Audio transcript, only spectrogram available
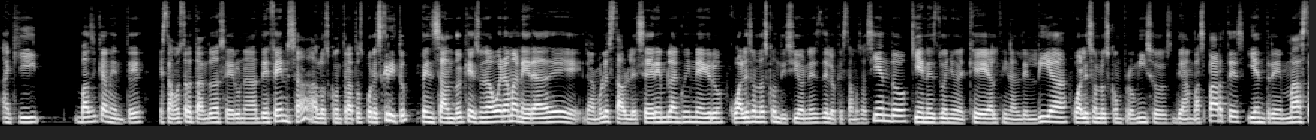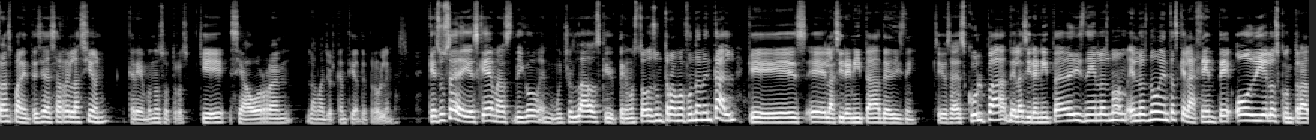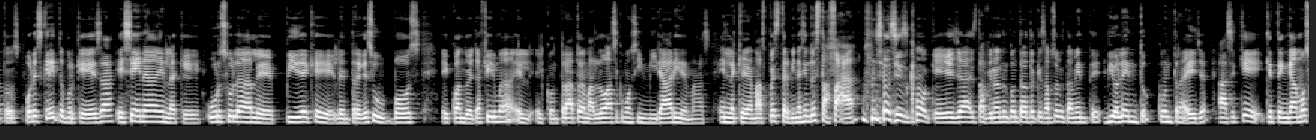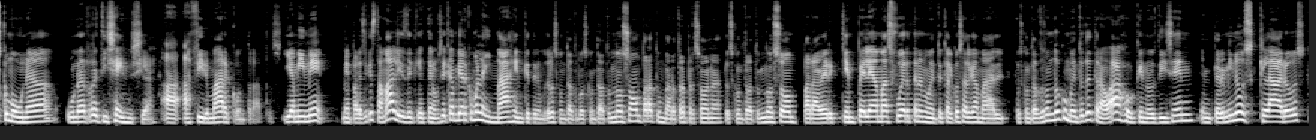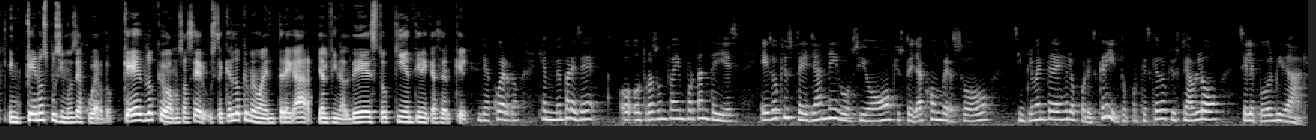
Aquí básicamente estamos tratando de hacer una defensa a los contratos por escrito, pensando que es una buena manera de, establecer en blanco y negro cuáles son las condiciones de lo que estamos haciendo, quién es dueño de qué al final del día, cuáles son los compromisos de ambas partes y entre más transparente sea esa relación, creemos nosotros que se ahorran la mayor cantidad de problemas. ¿Qué sucede? Y es que además digo en muchos lados que tenemos todos un trauma fundamental, que es eh, la sirenita de Disney. Sí, o sea, es culpa de la sirenita de Disney en los, en los 90 que la gente odie los contratos por escrito, porque esa escena en la que Úrsula le pide que le entregue su voz eh, cuando ella firma el, el, contrato, además lo hace como sin mirar y demás, en la que además pues termina siendo estafada, o sea, así es como que ella está firmando un contrato que es absolutamente violento contra ella, hace que, que tengamos como una, una reticencia a, a firmar contratos. Y a mí me, me parece que está mal y es de que tenemos que cambiar como la imagen que tenemos de los contratos. Los contratos no son para tumbar a otra persona, los contratos no son para ver quién pelea más fuerte en el momento que algo salga mal. Los contratos son documentos de trabajo que nos dicen en términos claros en qué nos pusimos de acuerdo, qué es lo que vamos a hacer, usted qué es lo que me va a entregar y al final de esto, quién tiene que hacer qué. De acuerdo, que a mí me parece otro asunto importante y es eso que usted ya negoció, que usted ya conversó, simplemente déjelo por escrito, porque es que eso que usted habló se le puede olvidar,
